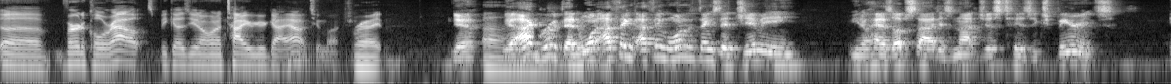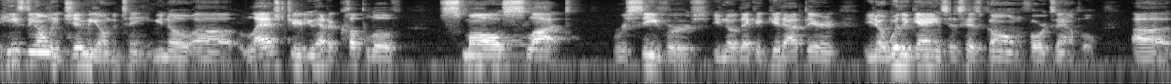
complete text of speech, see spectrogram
uh vertical routes because you don't want to tire your guy out too much. Right. Yeah, Uh, yeah, I agree with that. One, I think I think one of the things that Jimmy, you know, has upside is not just his experience. He's the only Jimmy on the team. You know, uh, last year you had a couple of small slot receivers, you know, that could get out there. You know, Willie Gaines has, has gone, for example. Uh,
